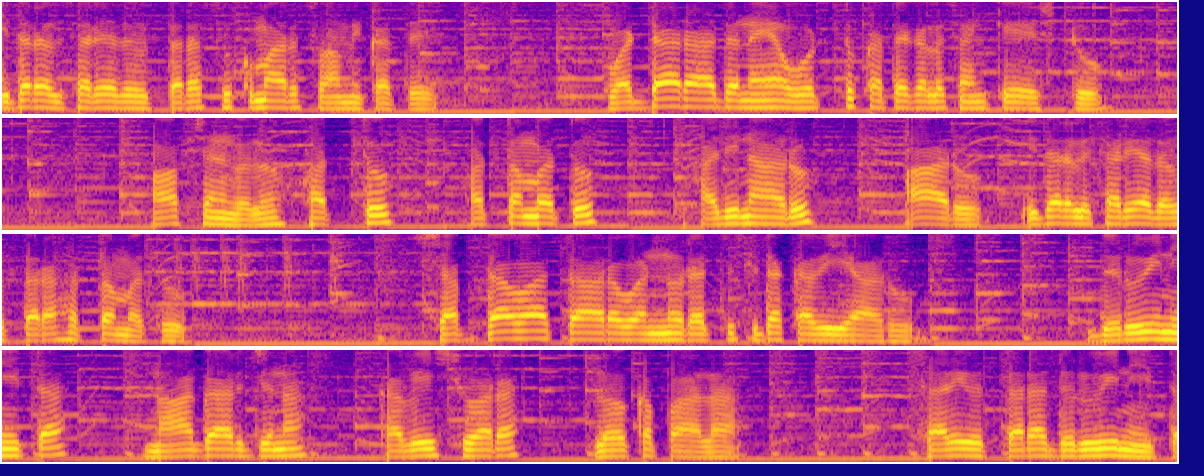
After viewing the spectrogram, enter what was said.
ಇದರಲ್ಲಿ ಸರಿಯಾದ ಉತ್ತರ ಸುಕುಮಾರಸ್ವಾಮಿ ಕತೆ. ವಡ್ಡಾರಾಧನೆಯ ಒಟ್ಟು ಕತೆಗಳ ಸಂಖ್ಯೆ ಎಷ್ಟು? ಆಪ್ಷನ್ಗಳು ಹತ್ತು, ಹತ್ತೊಂಬತ್ತು, ಹದಿನಾರು, ಆರು. ಇದರಲ್ಲಿ ಸರಿಯಾದ ಉತ್ತರ ಹತ್ತೊಂಬತ್ತು. ಶಬ್ದಾವತಾರವನ್ನು ರಚಿಸಿದ ಕವಿ ಯಾರು? ದುರ್ವಿನೀತ ನಾಗಾರ್ಜುನ ಕವೀಶ್ವರ ಲೋಕಪಾಲ. ಸರಿ ಉತ್ತರ ದುರ್ವಿನೀತ.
